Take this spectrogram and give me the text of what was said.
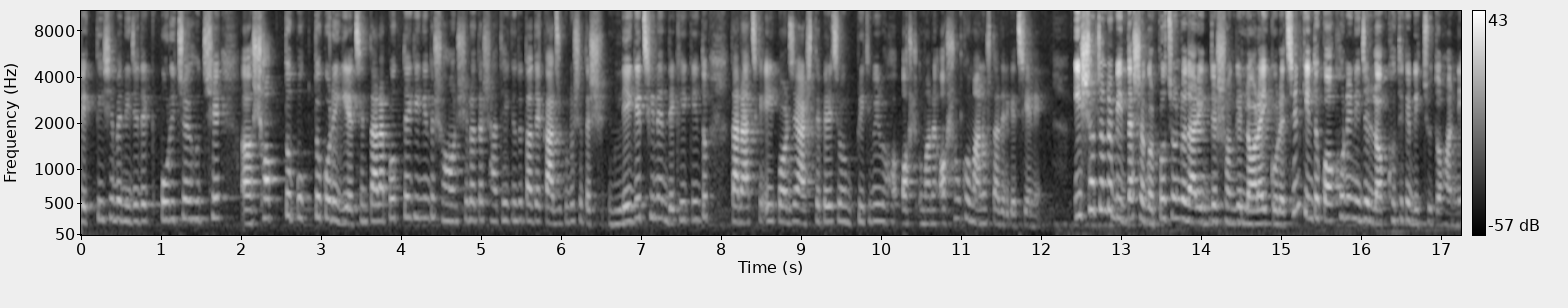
ব্যক্তি হিসেবে নিজেদের পরিচয় হচ্ছে শক্তপোক্ত করে গিয়েছেন, তারা প্রত্যেকে কিন্তু সহনশীলতার সাথে কিন্তু তাদের কাজগুলোর সাথে লেগেছিলেন, দেখেই কিন্তু তারা আজকে এই পর্যায়ে আসতে পেরেছে এবং পৃথিবীর মানে অসংখ্য মানুষ তাদেরকে চেনে। ঈশ্বরচন্দ্র বিদ্যাসাগর প্রচণ্ড দারিদ্র্যের সঙ্গে লড়াই করেছেন, কিন্তু কখনোই নিজের লক্ষ্য থেকে বিচ্যুত হননি।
